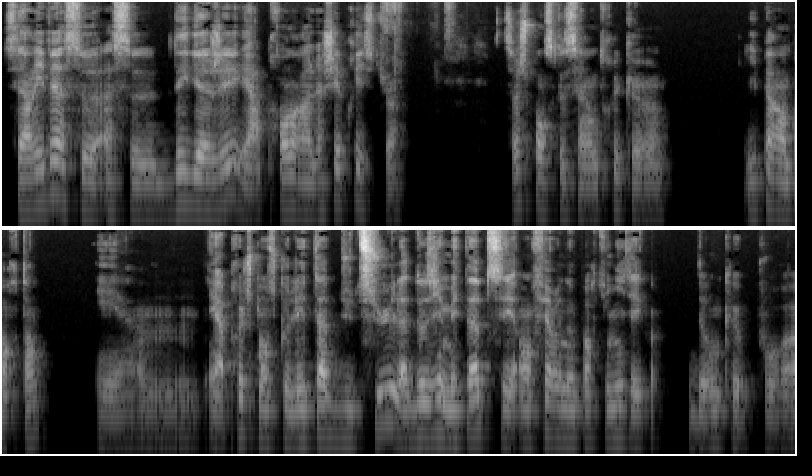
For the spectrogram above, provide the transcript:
c'est arriver à se, à se dégager et apprendre à lâcher prise, tu vois. Ça, je pense que c'est un truc euh, hyper important. Et, euh, et, après, je pense que l'étape du dessus, la deuxième étape, c'est en faire une opportunité, quoi. Donc, euh, pour,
